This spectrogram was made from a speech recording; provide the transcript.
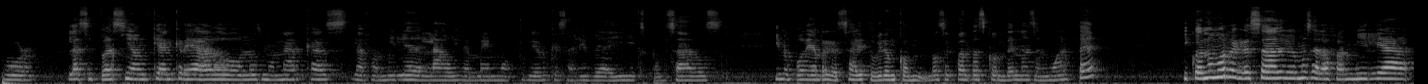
por la situación que han creado los monarcas, la familia de Lau y de Memo tuvieron que salir de ahí expulsados y no podían regresar y tuvieron no sé cuántas condenas de muerte. Y cuando hemos regresado y vemos a la familia,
